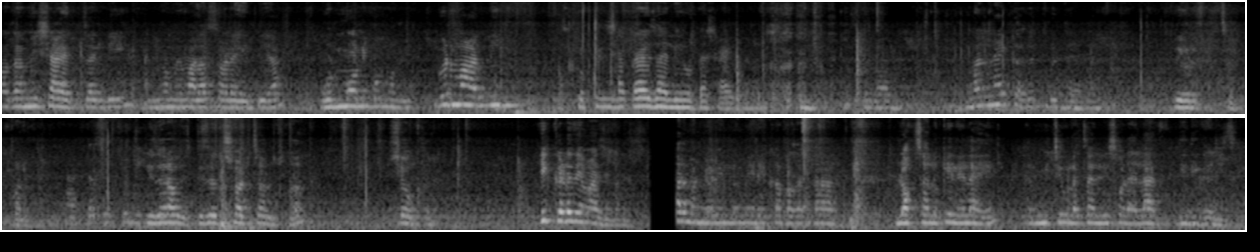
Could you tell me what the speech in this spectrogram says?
बघा मी शाळेत चालली आणि मम्मी मला सोडा येते या good morning good morning good morning सकाळ झाली होता शाळेत मला नाही करत तिकडे चल, थोडं. आता सुट्टी दिली. तिचं राहू दे तिचं शॉर्ट चालूच का शेवकर इकडे दे माझ्याकडे. तर मंडळींना मी रेखा बघा आता ब्लॉग चालू केलेला आहे. तर मी चिवला चालली सोडायला आज दिदी घरीच आहे.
